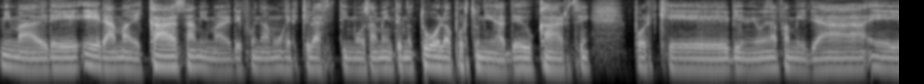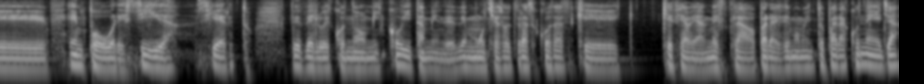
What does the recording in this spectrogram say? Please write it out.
mi madre era ama de casa, mi madre fue una mujer que lastimosamente no tuvo la oportunidad de educarse porque viene de una familia eh, empobrecida, ¿cierto? Desde lo económico y también desde muchas otras cosas que, que se habían mezclado para ese momento para con ella.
